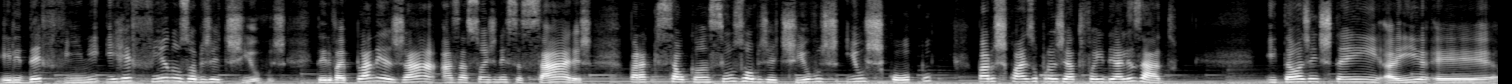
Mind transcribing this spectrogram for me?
ele define e refina os objetivos. Então, ele vai planejar as ações necessárias para que se alcance os objetivos e o escopo para os quais o projeto foi idealizado. Então, a gente tem aí é,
